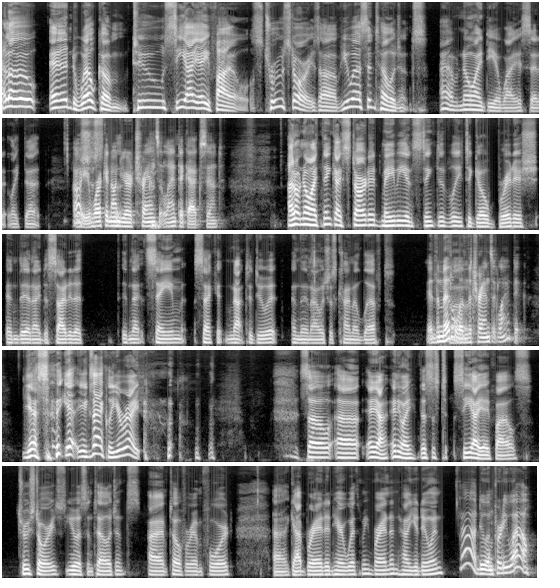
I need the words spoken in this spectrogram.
Hello and welcome to CIA Files True Stories of U.S. Intelligence. I have no idea why I said it like that. Oh, you're working on your transatlantic accent. I don't know. I think I started maybe instinctively to go British, and then I decided at, in that same second not to do it. And then I was just kind of left. In the middle, in Uh, the transatlantic. Yes. yeah, exactly. You're right. so, uh, yeah. Anyway, this is t- CIA Files True Stories, U.S. Intelligence. I'm Topher M. Ford. Uh, got Brandon here with me. Brandon, how you doing? Ah, doing pretty well.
